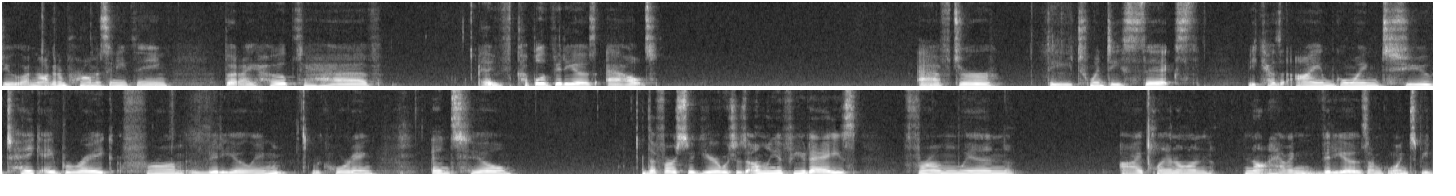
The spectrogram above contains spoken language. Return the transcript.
to, I'm not going to promise anything, but I hope to have a couple of videos out after the 26th because I am going to take a break from videoing, recording until the first of the year, which is only a few days from when I plan on not having videos I'm going to be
